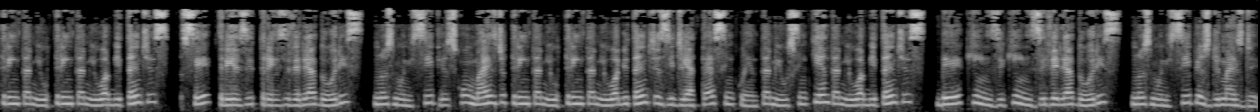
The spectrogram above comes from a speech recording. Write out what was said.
30 mil 30 mil habitantes, C 13 13 vereadores, nos municípios com mais de 30 mil 30 mil habitantes e de até 50 mil 50 mil habitantes, D 15 15 vereadores, nos municípios de mais de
